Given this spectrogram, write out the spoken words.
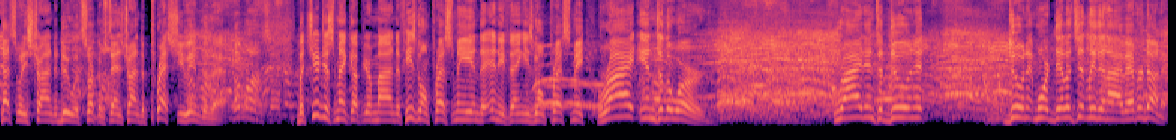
That's what he's trying to do with circumstances, trying to press you into that. Come on, sir. But you just make up your mind if he's going to press me into anything, he's going to press me right into the Word. Right into doing it, doing it more diligently than I've ever done it.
